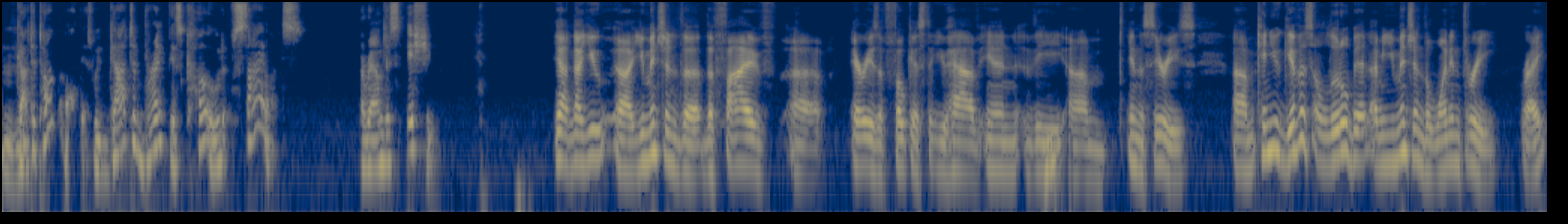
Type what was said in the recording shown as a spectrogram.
Mm-hmm. Got to talk about this. We've got to break this code of silence around this issue. Yeah. Now you uh, you mentioned the the five uh, areas of focus that you have in the mm-hmm. um, in the series. Um, can you give us a little bit? I mean, you mentioned the one in three, right?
